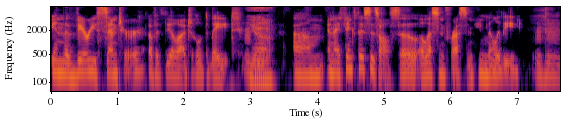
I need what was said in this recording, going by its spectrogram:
in the very center of a theological debate. Yeah. Um, and I think this is also a lesson for us in humility Mm-hmm.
